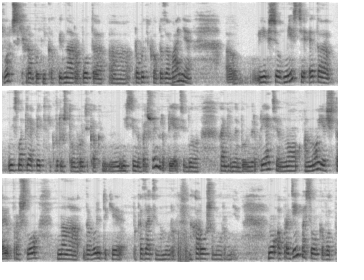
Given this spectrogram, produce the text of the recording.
творческих работников, видна работа э, работников образования. Э, и все вместе это, несмотря, опять-таки, говорю, что вроде как не сильно большое мероприятие было, камерное было мероприятие, но оно, я считаю, прошло на довольно-таки показательном уровне, на хорошем уровне. Ну, а про День поселка вот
